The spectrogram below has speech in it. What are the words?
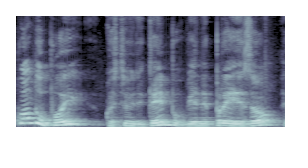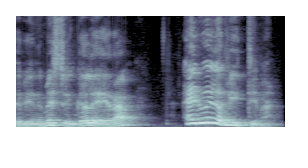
Quando poi, questione di tempo, viene preso e viene messo in galera, è lui la vittima.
